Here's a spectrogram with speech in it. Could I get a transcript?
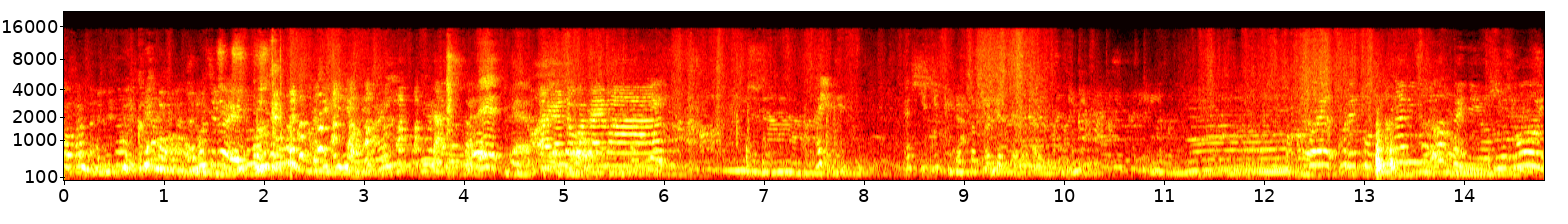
わかんない面白いですありがとうございますはい。ちょっと出てるこれこれ隣のカフェでよすごい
